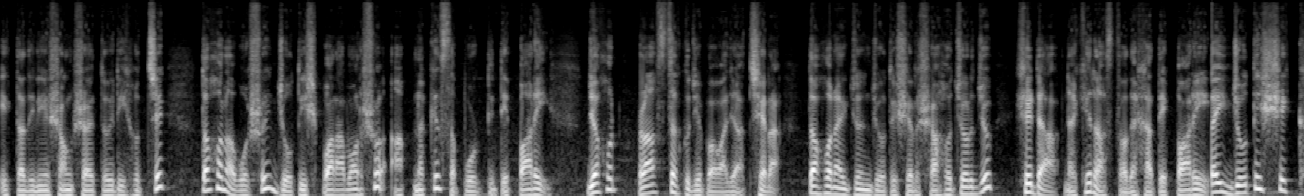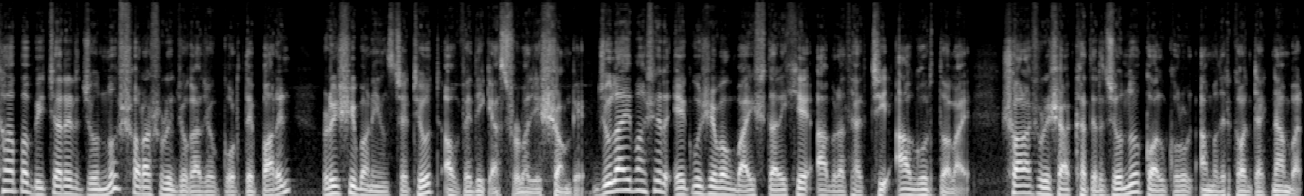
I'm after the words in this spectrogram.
ইত্যাদি নিয়ে সংশয় তৈরি হচ্ছে, তখন অবশ্যই জ্যোতিষ পরামর্শ আপনাকে সাপোর্ট দিতে পারে। যখন রাস্তা খুঁজে পাওয়া যাচ্ছে না, তখন একজন জ্যোতিষের সাহচর্য, সেটা আপনাকে রাস্তা দেখাতে পারে। তাই জ্যোতিষ শিক্ষা বা বিচারের জন্য সরাসরি যোগাযোগ করতে পারেন ঋষিবাণী ইনস্টিটিউট অব ভেদিক অ্যাস্ট্রোলজির সঙ্গে। জুলাই মাসের একুশ এবং বাইশ তারিখে আমরা থাকছি আগরতলায়। সরাসরি সাক্ষাতের জন্য কল করুন আমাদের কন্ট্যাক্ট নাম্বার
